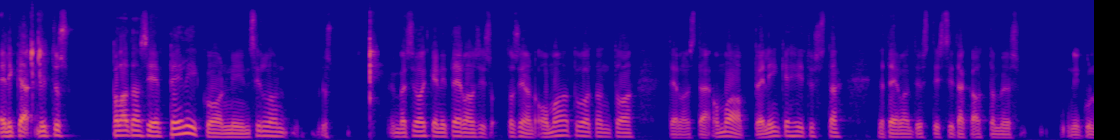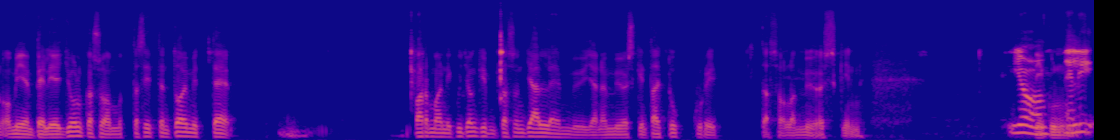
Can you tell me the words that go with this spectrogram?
Eli nyt jos palataan siihen pelikoon, niin silloin, jos ymmärsin oikein, niin teillä on siis tosiaan omaa tuotantoa, teillä on sitä omaa pelin kehitystä, ja teillä on tietysti sitä kautta myös niin kuin omien pelien julkaisua, mutta sitten toimitte varmaan niin kuin jonkin tason jälleenmyyjänä myöskin, tai tukkuritasolla myöskin. Joo, niin kuin... eli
